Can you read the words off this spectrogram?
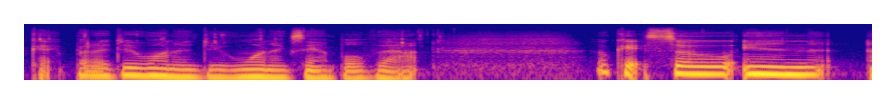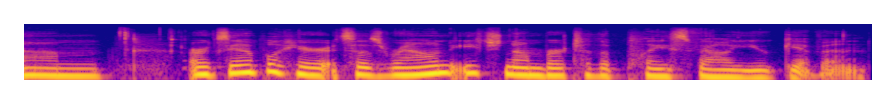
Okay, but I do want to do one example of that. Okay, so in um, our example here, it says round each number to the place value given.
